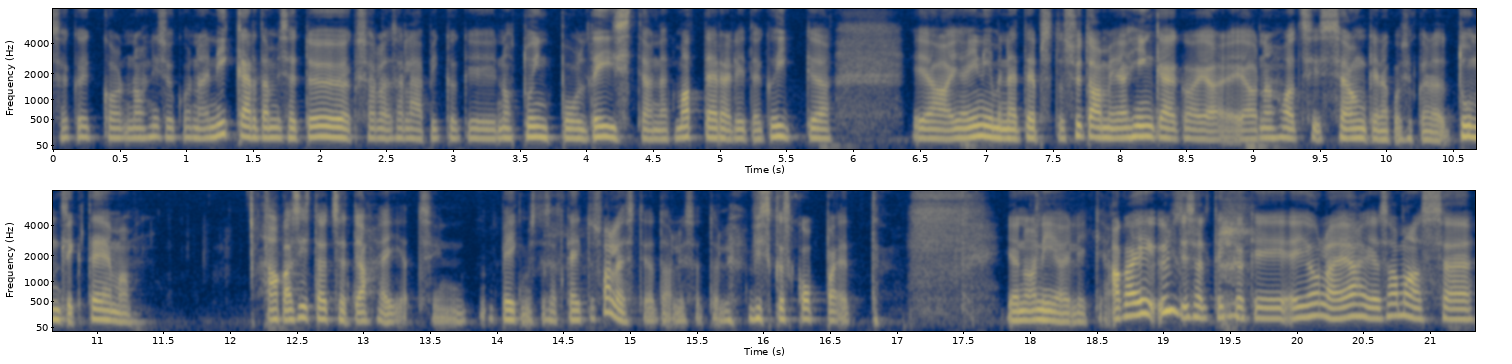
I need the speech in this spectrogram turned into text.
see kõik on noh, niisugune nikerdamise töö, eks ole, see läheb ikkagi noh, tund-poolteist ja need materjalid ja kõik ja ja, ja inimene teeb seda südame ja hingega ja, ja noh, vot siis see ongi nagu niisugune tundlik teema aga siis ta ütles, et jah, ei, et siin Peigmees lihtsalt käitus valesti ja ta lihtsalt oli, viskas koppa ette. ja no nii oligi, aga ei, üldiselt ikkagi ei ole jah, ja samas äh,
